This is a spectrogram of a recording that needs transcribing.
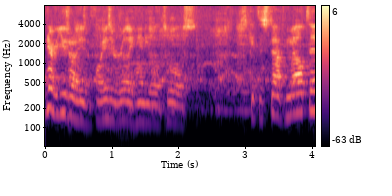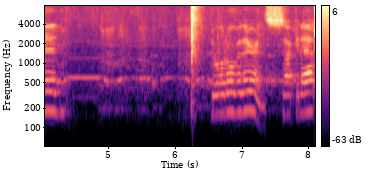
You've never used one of these before, these are really handy little tools. Just get the stuff melted, throw it over there and suck it up.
